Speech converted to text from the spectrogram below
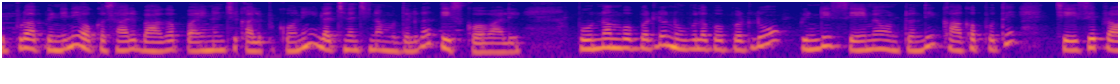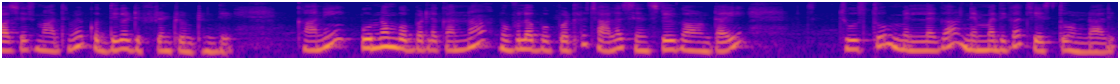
ఇప్పుడు ఆ పిండిని ఒకసారి బాగా పైనుంచి కలుపుకొని ఇలా చిన్న చిన్న ముద్దలుగా తీసుకోవాలి. పూర్ణం బొబ్బట్లు నువ్వుల బొబ్బట్లు పిండి సేమే ఉంటుంది. కాకపోతే చేసే ప్రాసెస్ మాత్రమే కొద్దిగా డిఫరెంట్ ఉంటుంది. కానీ పూర్ణం బొబ్బట్ల కన్నా నువ్వుల బొబ్బట్లు చాలా సెన్సిటివ్గా ఉంటాయి. చూస్తూ మెల్లగా నెమ్మదిగా చేస్తూ ఉండాలి.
